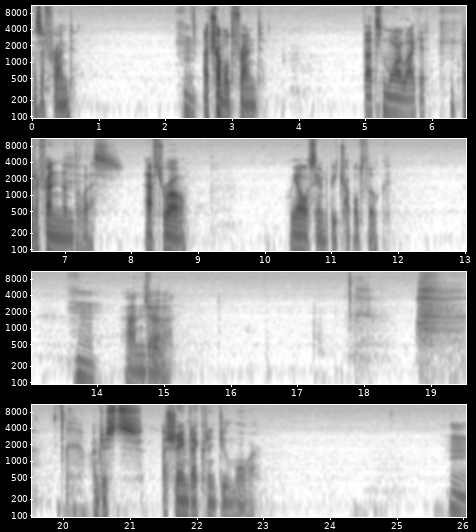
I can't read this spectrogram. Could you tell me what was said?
As a friend, Hmm. a troubled friend, That's more like it. but a friend nonetheless. After all, we all seem to be troubled folk. Hmm. and True. uh, I'm just ashamed I couldn't do more. Hmm.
